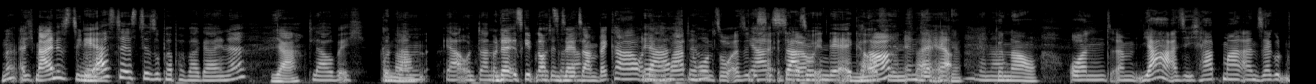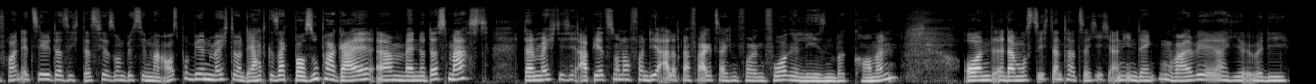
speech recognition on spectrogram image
Ne? Ich meine, es ist die Der Nummer. erste ist der Superpapagei, ne? Ja. Glaube ich. Und Genau. dann, ja, und dann. Und da, es gibt noch den seltsamen Bäcker und Ja, den Karpatenhund. So. Also Ja, das ist, da so ähm, in der Ecke na, auf jeden in Fall. Der Ja, Ecke. genau. genau. Und ähm, ja, also ich habe mal einen sehr guten Freund erzählt, dass ich das hier so ein bisschen mal ausprobieren möchte. Und er hat gesagt, boah, super geil, ähm, wenn du das machst, dann möchte ich ab jetzt nur noch von dir alle drei Fragezeichenfolgen vorgelesen bekommen. Und äh, da musste ich dann tatsächlich an ihn denken, weil wir ja hier über die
